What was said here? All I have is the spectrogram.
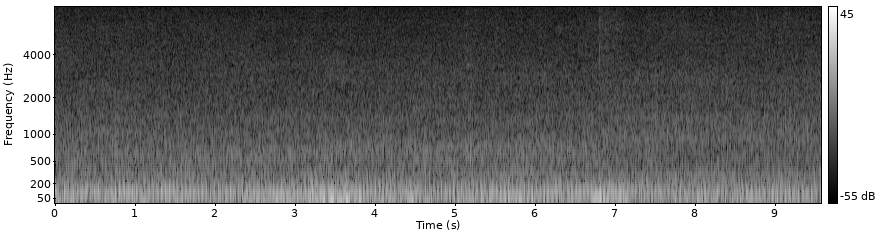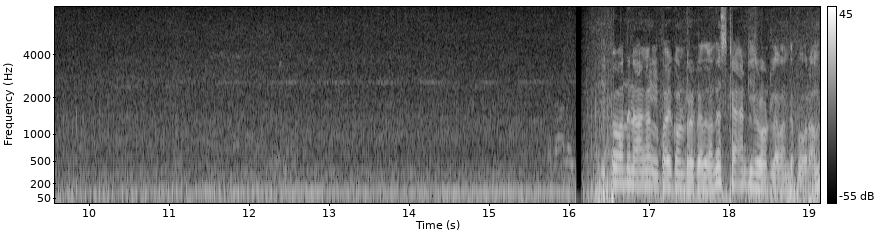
இப்போ வந்து நாங்கள் போய் கொண்டிருக்கிறது வந்து ஸ்டாண்டில் ரோட்டில் வந்து போகிறோம்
